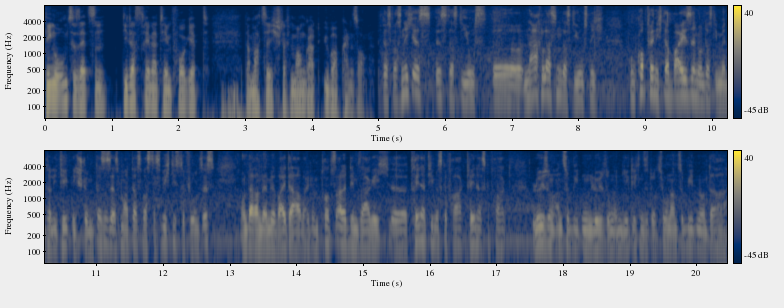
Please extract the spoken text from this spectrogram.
Dinge umzusetzen, die das Trainerteam vorgibt. Da macht sich Steffen Baumgart überhaupt keine Sorgen. Das, was nicht ist, ist, dass die Jungs äh, nachlassen, dass die Jungs nicht vom Kopf her nicht dabei sind und dass die Mentalität nicht stimmt. Das ist erstmal das, was das Wichtigste für uns ist. Und daran werden wir weiterarbeiten. Und trotz alledem sage ich, äh, Trainerteam ist gefragt, Trainer ist gefragt, Lösungen anzubieten, Lösungen in jeglichen Situationen anzubieten. Und da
